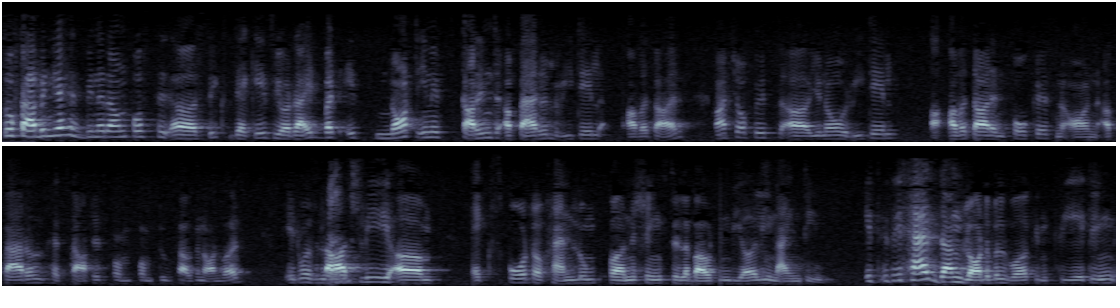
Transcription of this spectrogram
So FabIndia has been around for uh, six decades, you're right, but it's not in its current apparel retail avatar. Much of its, uh, you know, retail avatar and focus on apparel has started from, from 2000 onwards. It was largely um, export of handloom furnishings till about in the early 90s. It, it, has done laudable work in creating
